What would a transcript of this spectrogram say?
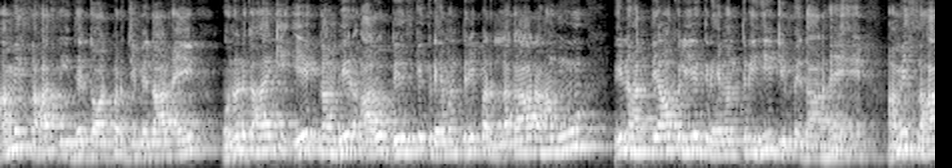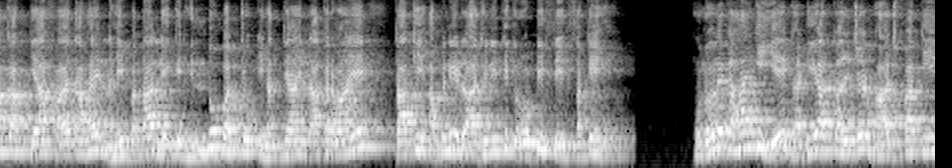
अमित शाह सीधे तौर पर जिम्मेदार हैं। उन्होंने कहा है कि एक गंभीर आरोप देश के गृह मंत्री पर लगा रहा हूँ। इन हत्याओं के लिए गृह मंत्री ही जिम्मेदार हैं। अमित शाह का क्या फ़ायदा है, नहीं पता, लेकिन हिंदू बच्चों की हत्याएँ ना करवाएँ ताकि अपनी राजनीतिक रोटी सेक सकें। उन्होंने कहा है कि ये घटिया कल्चर भाजपा की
